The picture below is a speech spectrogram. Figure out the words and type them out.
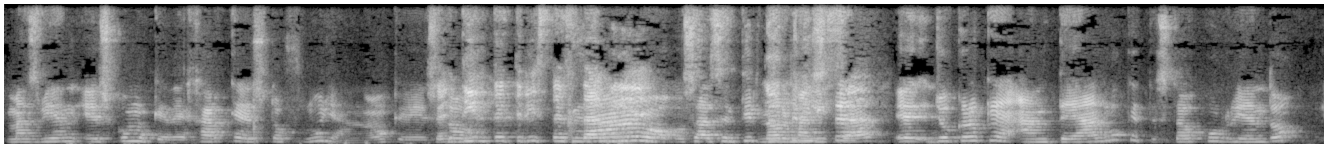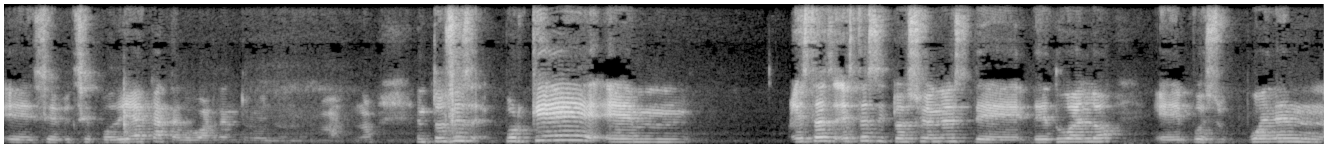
más bien es como que dejar que esto fluya, ¿no? Que esto, Sentirte triste está claro, bien. o sea, sentirte Normalizar. triste, eh, yo creo que ante algo que te está ocurriendo eh, se, se podría catalogar dentro de lo Entonces, ¿por qué eh, estas, estas situaciones de, de duelo eh, pues pueden,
